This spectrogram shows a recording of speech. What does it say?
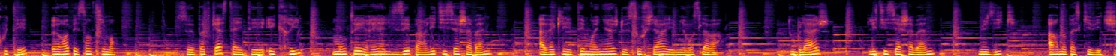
Écoutez Europe et Sentiments. Ce podcast a été écrit, monté et réalisé par Laetitia Chaban, avec les témoignages de Sofia et Miroslava. Doublage, Laetitia Chaban. Musique, Arnaud Paskiewicz.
